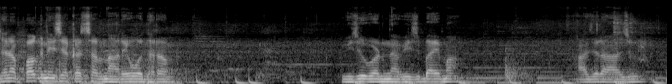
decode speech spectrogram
જેના પગ નીચે કસરનાર એવો ધર્મ. વિજુવડના વિજબાઈમાં. હાજરા હાજર.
